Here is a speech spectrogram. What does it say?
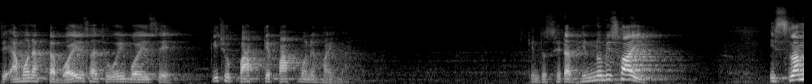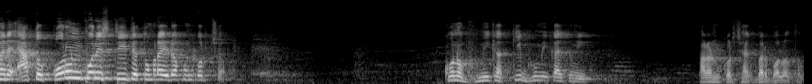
যে এমন একটা বয়স আছে, ওই বয়সে কিছু পাপকে পাপ মনে হয় না। কিন্তু সেটা ভিন্ন বিষয়। ইসলামের এত করুণ পরিস্থিতিতে তোমরা এরকম করছ। কোনো ভূমিকা, কি ভূমিকায় তুমি পালন করছ একবার বলো তো?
